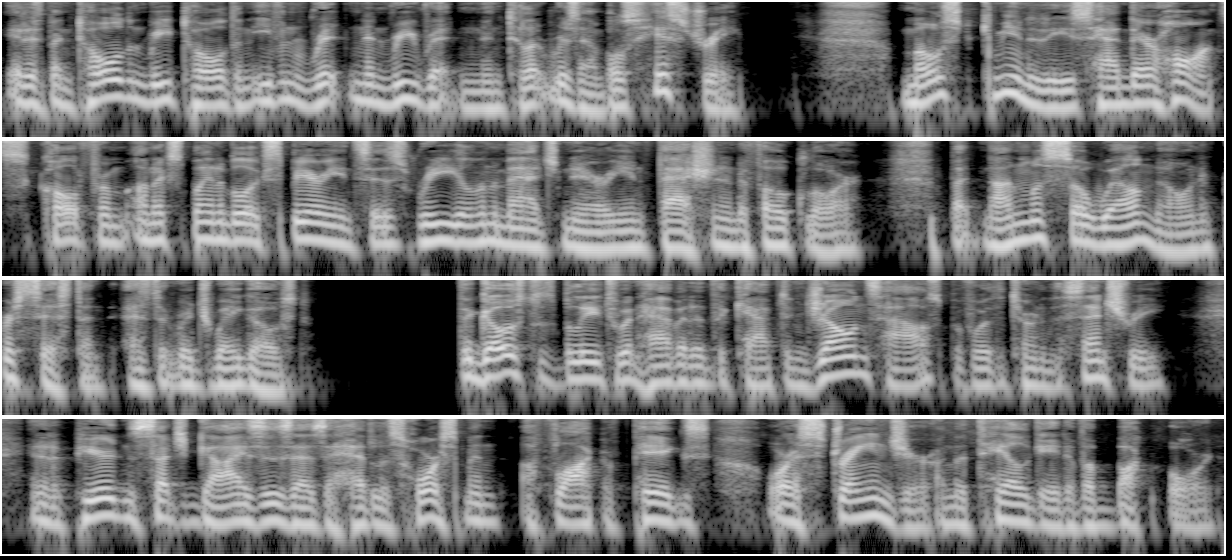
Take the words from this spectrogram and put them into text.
It has been told and retold and even written and rewritten until it resembles history. Most communities had their haunts, called from unexplainable experiences, real and imaginary, and fashioned into folklore, but none was so well known and persistent as the Ridgeway Ghost. The ghost was believed to inhabit the Captain Jones house before the turn of the century, and it appeared in such guises as a headless horseman, a flock of pigs, or a stranger on the tailgate of a buckboard.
